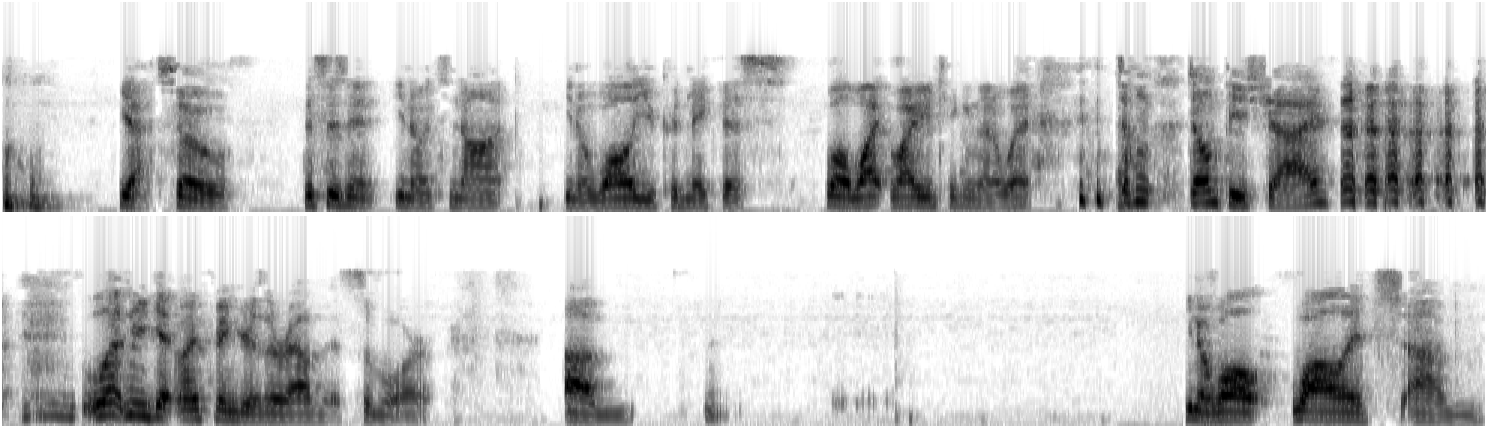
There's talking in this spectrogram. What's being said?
yeah. So this isn't, you know, it's not, you know, while you could make this. Well, why why are you taking that away? don't don't be shy. Let me get my fingers around this some more. Um, you know, while while it's um,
